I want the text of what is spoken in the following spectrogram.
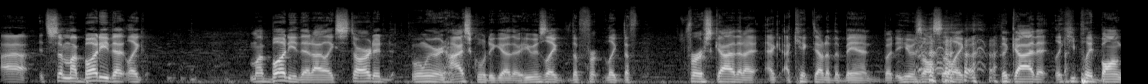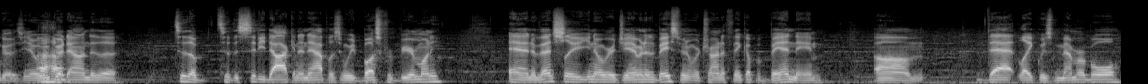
uh, it's my buddy that like my buddy that I like started when we were in high school together. He was like the fir- like the f- first guy that I, I, I kicked out of the band, but he was also like the guy that like he played bongos. You know, we'd Uh-huh. go down to the to the to the city dock in Annapolis and we'd bust for beer money. And eventually, you know, we were jamming in the basement. We are trying to think up a band name um, that like was memorable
